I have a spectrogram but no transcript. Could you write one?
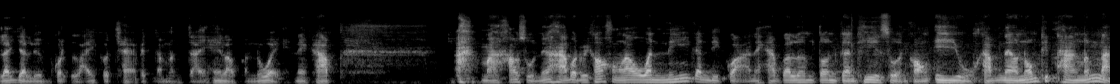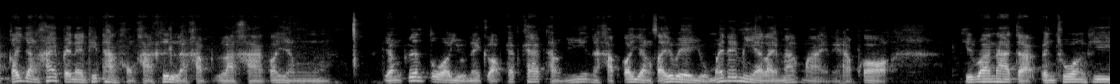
และอย่าลืมกดไลค์กดแชร์เป็นกำลังใจให้เรากันด้วยนะครับ อะมาเข้าสู่เนื้อหาบทวิเคราะห์ของเราวันนี้กันดีกว่านะครับ ก็เริ่มต้นกันที่ส่วนของ EU ครับ แนวโน้มทิศทางน้ำหนักก็ยังให้ไปในทิศทางของขาขึ้นแหละครับ ราคาก็ยังยังเคลื่อนตัวอยู่ในกรอบแคบๆแถวนี้นะครับ ก็ยังไซด์เวย์อยู่ไม่ได้มีอะไรมากมายนะครับ ก็คิดว่าน่าจะเป็นช่วงที่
